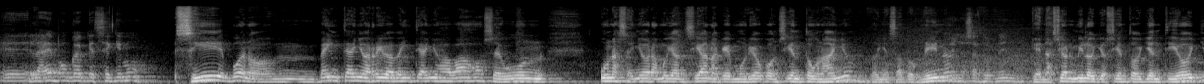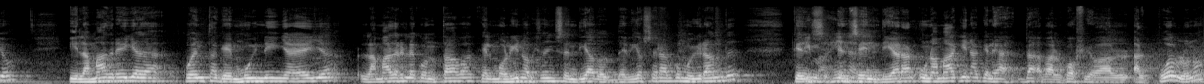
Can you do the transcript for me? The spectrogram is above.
eh, la época que se quemó? Sí, bueno, 20 años arriba, 20 años abajo, según una señora muy anciana que murió con 101 años, doña Saturnina, doña Saturnina. que nació en 1888. Y la madre, ella cuenta que muy niña ella, la madre le contaba que el molino había sido incendiado, debió ser algo muy grande que incendiaran una máquina que le daba el gofio al, pueblo, ¿no?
